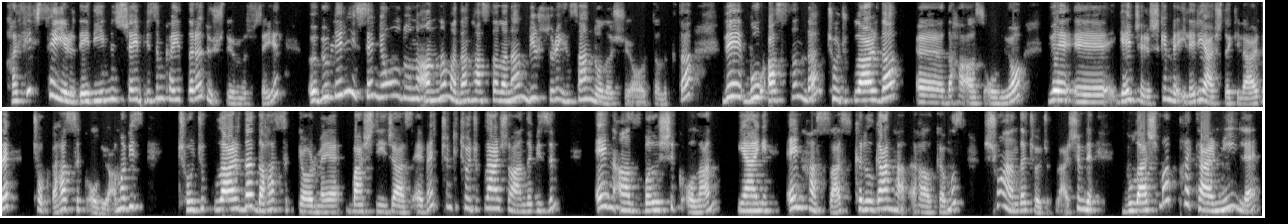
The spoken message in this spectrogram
hafif seyir dediğimiz şey bizim kayıtlara düştüğümüz seyir. Öbürleri ise ne olduğunu anlamadan hastalanan bir sürü insan dolaşıyor ortalıkta ve bu aslında çocuklarda e, daha az oluyor ve e, genç erişkin ve ileri yaştakilerde çok daha sık oluyor. Ama biz çocuklarda daha sık görmeye başlayacağız evet. Çünkü çocuklar şu anda bizim en az bağışık olan yani en hassas kırılgan halkamız şu anda çocuklar. Şimdi bulaşma paterniyle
